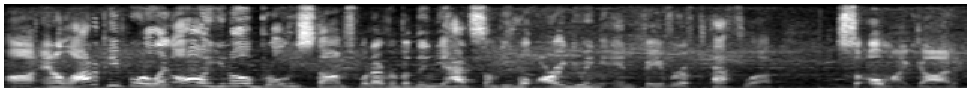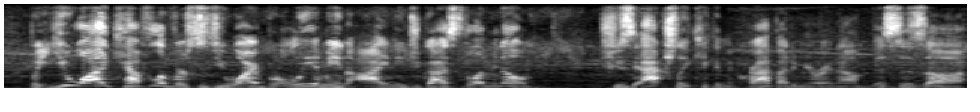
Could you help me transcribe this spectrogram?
Uh, and a lot of people were like, oh, you know, Broly stomps, whatever, but then you had some people arguing in favor of Kefla. So, oh my god. But UI Kefla versus UI Broly, I mean, I need you guys to let me know. She's actually kicking the crap out of me right now. This is, uh,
